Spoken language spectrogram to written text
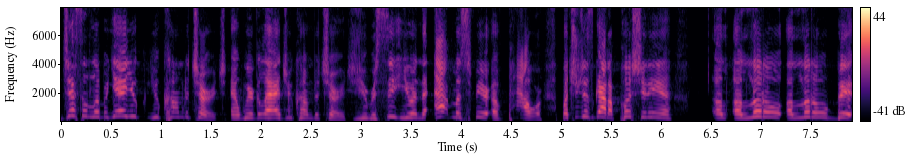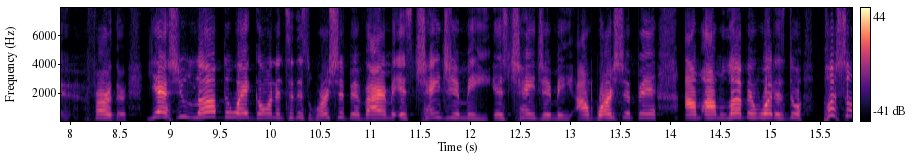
Just a little bit. Yeah, you, you come to church, and we're glad you come to church. You receive you're in the atmosphere of power, but you just gotta push it in a, a, little a little bit further. Yes, you love the way going into this worship environment is changing me. It's changing me. I'm worshiping. I'm, I'm loving what it's doing. Push a,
